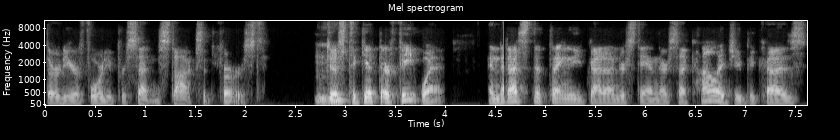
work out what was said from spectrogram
30 or 40% in stocks at 1st mm-hmm. just to get their feet wet. And that's the thing you've got to understand their psychology because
